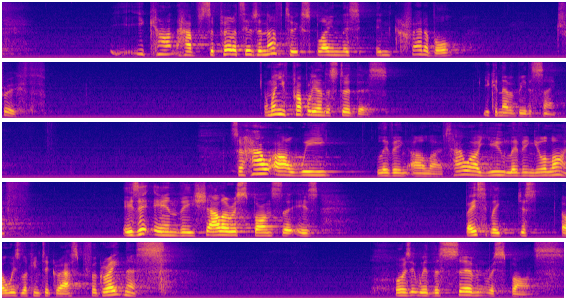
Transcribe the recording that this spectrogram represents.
you can't have superlatives enough to explain this incredible truth. And when you've properly understood this, you can never be the same. So, how are we living our lives? How are you living your life? Is it in the shallow response that is basically just always looking to grasp for greatness? Or is it with the servant response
